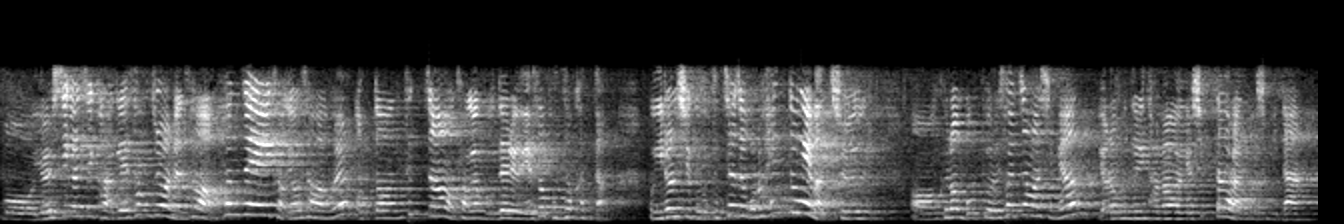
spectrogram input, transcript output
뭐 10시간씩 가게에 상주하면서 현재의 경영 상황을 어떤 특정 경영 모델에 의해서 분석한다. 뭐 이런 식으로 구체적으로 행동에 맞춘 어, 그런 목표를 설정하시면 여러분들이 다가가기 쉽다라는 것입니다.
